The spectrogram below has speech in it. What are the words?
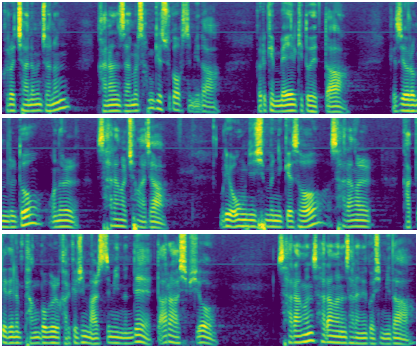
그렇지 않으면 저는 가난한 삶을 섬길 수가 없습니다. 그렇게 매일 기도했다. 그래서 여러분들도 오늘 사랑을 청하자. 우리 오웅진 신부님께서 사랑을 갖게 되는 방법을 가르쳐 주신 말씀이 있는데 따라 하십시오. 사랑은 사랑하는 사람의 것입니다.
